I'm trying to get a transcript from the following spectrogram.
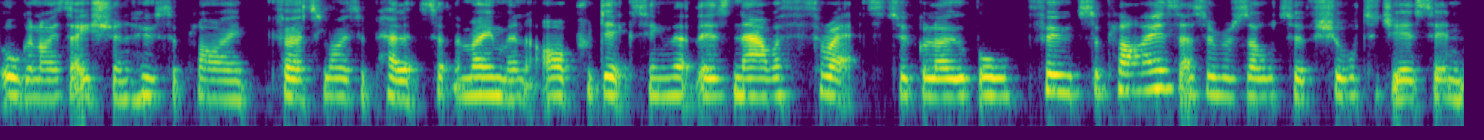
organisation who supply fertiliser pellets at the moment, are predicting that there's now a threat to global food supplies as a result of shortages in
